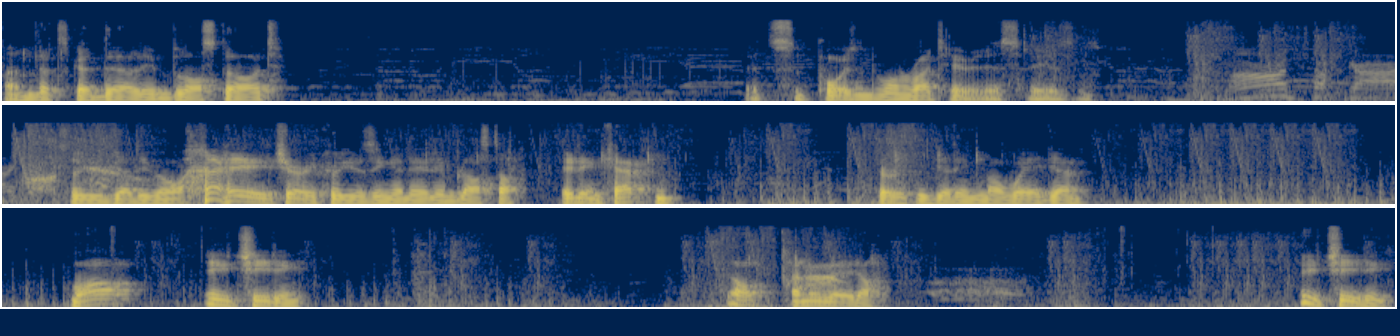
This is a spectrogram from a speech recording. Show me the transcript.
And let's get the alien blast out. It's a poisoned one, right here it is. Here it is. So you got even more. Hey, Jericho using an alien blaster. Alien captain. Jericho getting my way again. Well, you cheating. Oh, and a radar. You cheating.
